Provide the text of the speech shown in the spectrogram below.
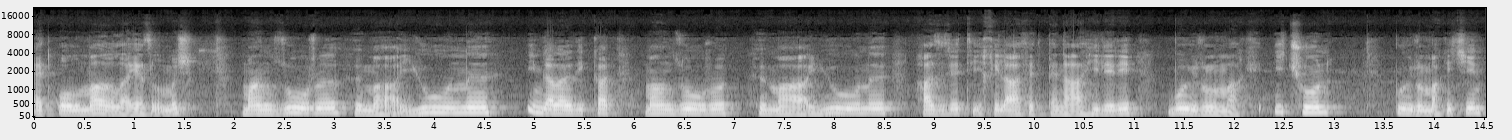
et olmakla yazılmış manzuru hümayunu imlalara dikkat. Manzuru hümayunu Hazreti Hilafet Penahileri buyurulmak için buyurulmak için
